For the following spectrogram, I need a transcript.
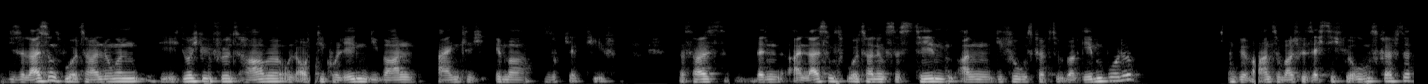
diese Leistungsbeurteilungen, die ich durchgeführt habe und auch die Kollegen, die waren eigentlich immer subjektiv. Das heißt, wenn ein Leistungsbeurteilungssystem an die Führungskräfte übergeben wurde, und wir waren zum Beispiel 60 Führungskräfte,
